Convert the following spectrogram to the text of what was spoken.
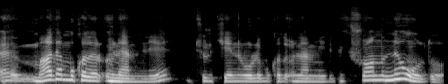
eee, madem bu kadar önemli, Türkiye'nin rolü bu kadar önemliydi, peki şu anda ne oldu?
